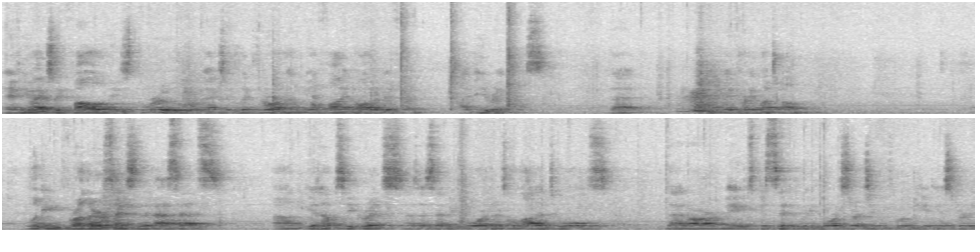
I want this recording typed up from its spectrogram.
And if you actually follow these through and actually click through on them, you'll find all the different IP ranges that uh, they pretty much own. Looking for other sensitive assets, um, GitHub Secrets, as I said before, there's a lot of tools that are made specifically for searching through Git history,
